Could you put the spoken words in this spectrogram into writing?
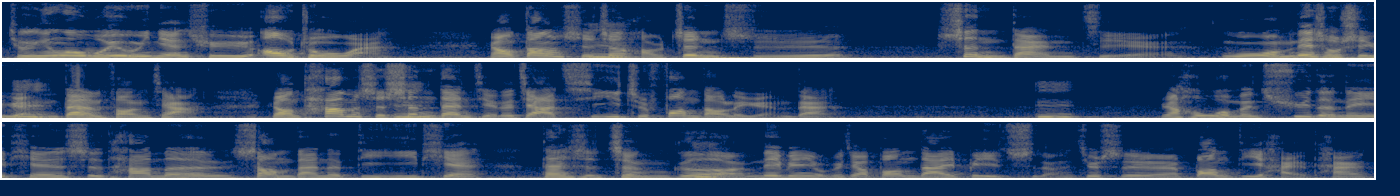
就因为我有一年去澳洲玩，然后当时正好正值圣诞节，我我们那时候是元旦放假，然后他们是圣诞节的假期一直放到了元旦。嗯。然后我们去的那一天是他们上班的第一天，但是整个那边有个叫 Bondi Beach 的，就是邦迪海滩，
